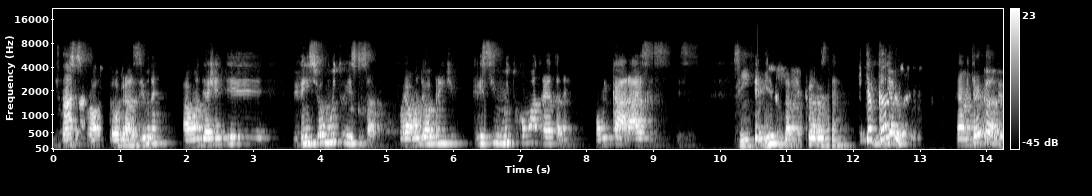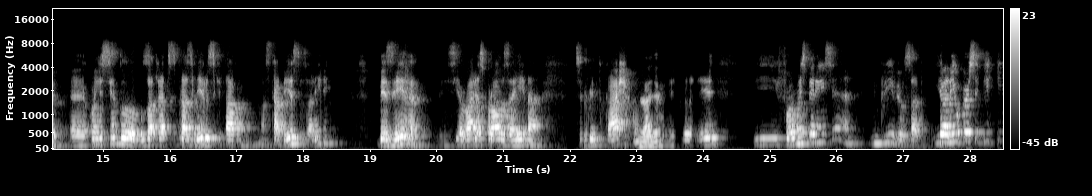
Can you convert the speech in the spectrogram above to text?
Diversas ah, provas pelo Brasil, né? Onde a gente vivenciou muito isso, sabe? Foi aonde eu aprendi, cresci muito como atleta, né? Como encarar esses, esses Sim. temidos africanos, né? Intercâmbio. É um intercâmbio, é, conhecendo os atletas brasileiros que estavam nas cabeças ali? Bezerra, vencia várias provas aí na circuito caixa, é. e foi uma experiência incrível, sabe? E ali eu percebi que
